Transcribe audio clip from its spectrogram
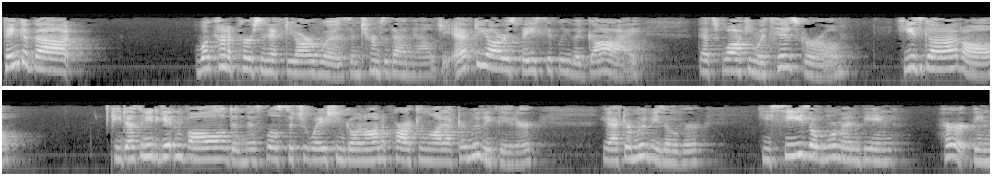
Think about what kind of person FDR was in terms of that analogy. FDR is basically the guy that's walking with his girl. He's got it all. He doesn't need to get involved in this little situation going on in a parking lot after a movie theater. After a movie's over. He sees a woman being hurt, being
